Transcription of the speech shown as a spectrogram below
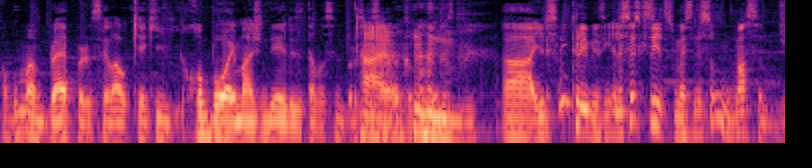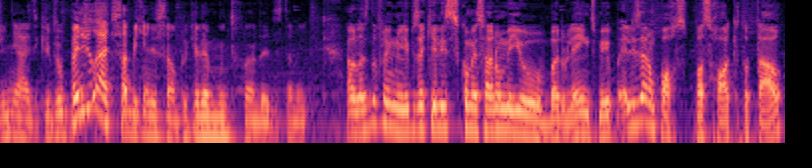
Alguma rapper, sei lá o que, que roubou a imagem deles e tava sendo processada Ah, é. por conta disso. Ah, e eles são incríveis. Eles são esquisitos, mas eles são, nossa, geniais, incríveis. O Pendilete sabe quem eles são, porque ele é muito fã deles também. É, o lance do Flame Lips é que eles começaram meio barulhentos, meio... Eles eram pós- pós-rock total,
